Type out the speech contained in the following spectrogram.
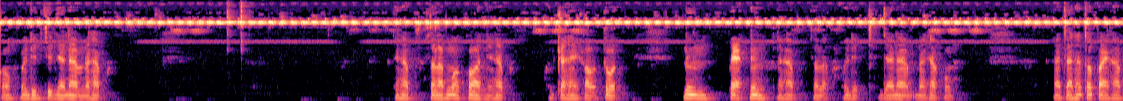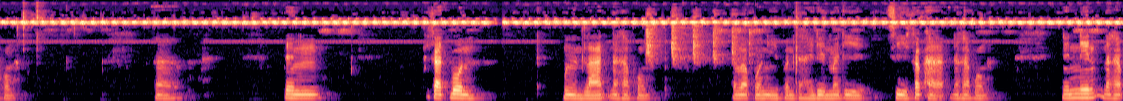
ของมวยเด็ดกิจยาน้ำนะครับนะครับสำหรับงวก่อนนี่ยครับ ก็ให้เขาตรวจหนึ่งแปดหนึ่งนะครับสำหรับมวยเด็ดยานามนะครับผม อาจารย์ท่านต่อไปครับผมอ่าเป็นพิกัดบนหมื่นล้านนะครับผมสำหรับวันนี้เพิ่นก็ให้เด่นมาที่สี่กับหานะครับผม เน้นๆนนะครับ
